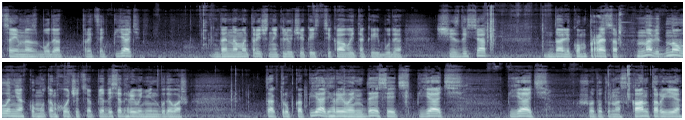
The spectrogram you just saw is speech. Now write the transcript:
цей в нас буде 35. Динаметричний ключ якийсь цікавий такий буде 60. Далі компресор на відновлення, кому там хочеться, 50 гривень він буде ваш. Так, трубка 5 гривень, 10, 5, 5. Що тут у нас? Кантор є.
